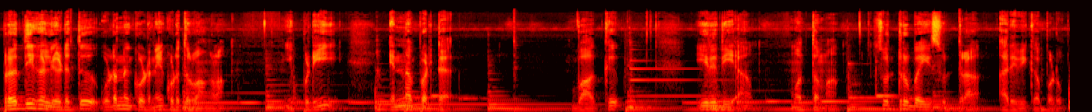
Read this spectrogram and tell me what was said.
பிரதிகள் எடுத்து உடனுக்குடனே கொடுத்துருவாங்களாம். இப்படி எண்ணப்பட்ட வாக்கு இறுதியாக மொத்தமாக சுற்றுபை சுற்றா அறிவிக்கப்படும்.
